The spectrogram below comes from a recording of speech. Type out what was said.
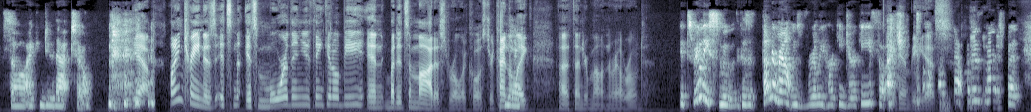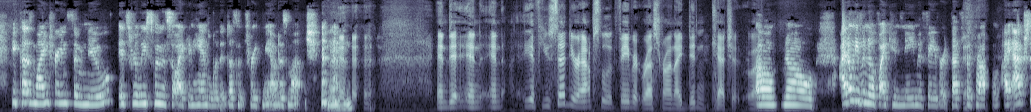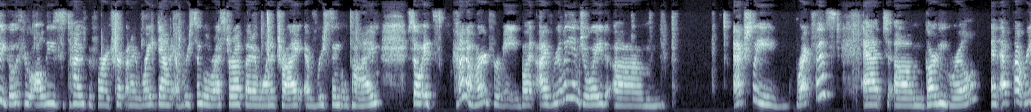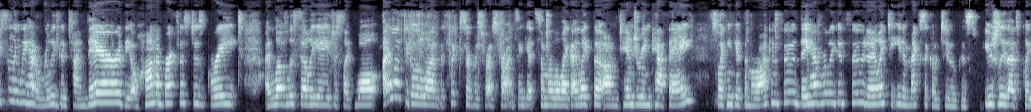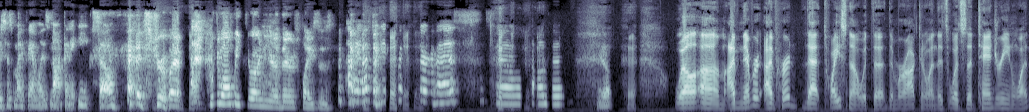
so I can do that too. yeah, Mine Train is it's it's more than you think it'll be, and but it's a modest roller coaster, kind of Yeah. like uh, Thunder Mountain Railroad. It's really smooth because Thunder Mountain's really herky jerky, so I Can be, don't yes. like that one as much. But because Mine Train's so new, it's really smooth, so I can handle it. It doesn't freak me out as much. Mhm. and and and if you said your absolute favorite restaurant, I didn't catch it. Oh no, I don't even know if I can name a favorite. That's the problem. I actually go through all these times before I trip, and I write down every single restaurant that I want to try every single time. So it's kind of hard for me. But I really enjoyed. Um, actually breakfast at um, Garden Grill in Epcot recently. We had a really good time there. The Ohana breakfast is great. I love Le Cellier, just like Walt. I love to go to a lot of the quick service restaurants and get some of the like. I like the um, Tangerine Cafe, so I can get the Moroccan food. They have really good food, and I like to eat in Mexico too, because usually that's places my family's not going to eat. So it's true. We won't be throwing you to those places. I have to get quick service. So it's all good. Well, um, I've never I've heard that twice now with the the Moroccan one. It's what's the tangerine what?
